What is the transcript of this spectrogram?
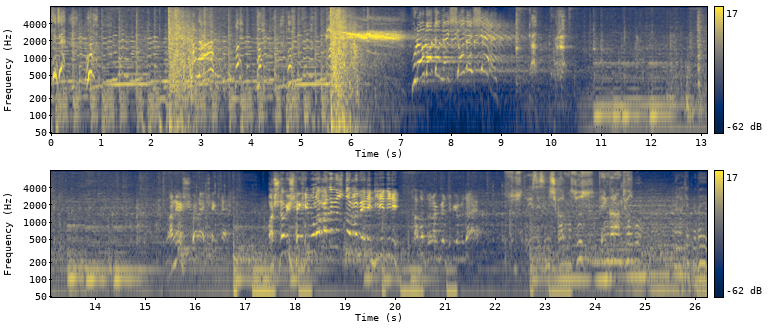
kesici. Uf. Anam! Ay, ay, ay. Vuramadın eşyon eşek. Gel yürü. Lan eşyon eşekler. Başka bir şekil bulamadınız da mı beni diri diri tabutuna götürüyor mu da? Sus dayı sesini çıkarma sus. En garanti yol bu. Etme dayı.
